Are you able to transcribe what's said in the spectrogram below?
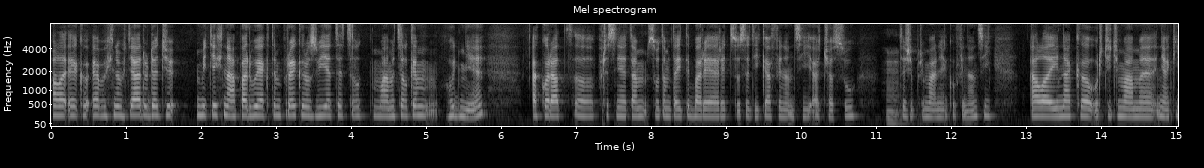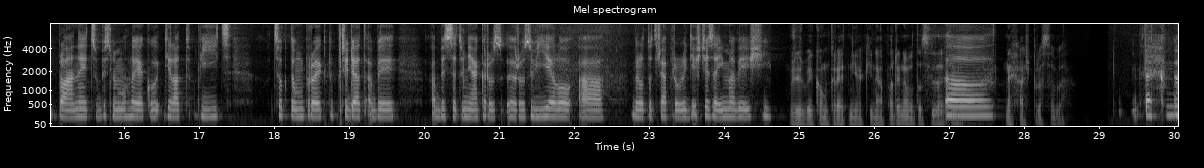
Ale jako já bych jenom chtěla dodat, že my těch nápadů, jak ten projekt rozvíjet, cel, máme celkem hodně, akorát uh, přesně tam, jsou tam tady ty bariéry, co se týká financí a času, hmm. takže primárně jako financí, ale jinak uh, určitě máme nějaký plány, co bychom mohli jako dělat víc, co k tomu projektu přidat, aby, aby se to nějak roz, rozvíjelo a bylo to třeba pro lidi ještě zajímavější. Můžeš být konkrétní, jaký nápady, nebo to si zatím uh, necháš pro sebe? Tak... Uh,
